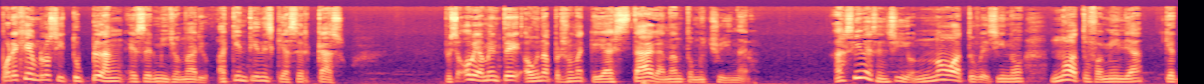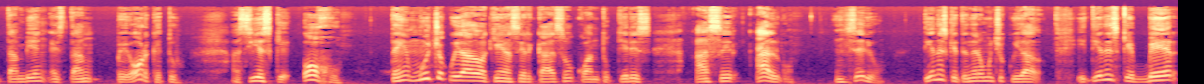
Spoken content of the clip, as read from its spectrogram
Por ejemplo, si tu plan es ser millonario, ¿a quién tienes que hacer caso? pues obviamente a una persona que ya está ganando mucho dinero. Así de sencillo, no a tu vecino, no a tu familia, que también están peor que tú. Así es que, ojo, ten mucho cuidado a quién hacer caso cuando quieres hacer algo. En serio, tienes que tener mucho cuidado y tienes que ver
